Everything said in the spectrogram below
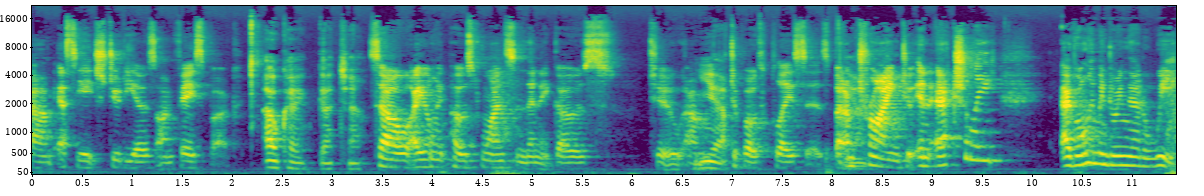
um, SEH Studios on Facebook. Okay, gotcha. So I only post once and then it goes to um, Yeah. to both places. But I'm Yeah. trying to. And actually, I've only been doing that a week,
